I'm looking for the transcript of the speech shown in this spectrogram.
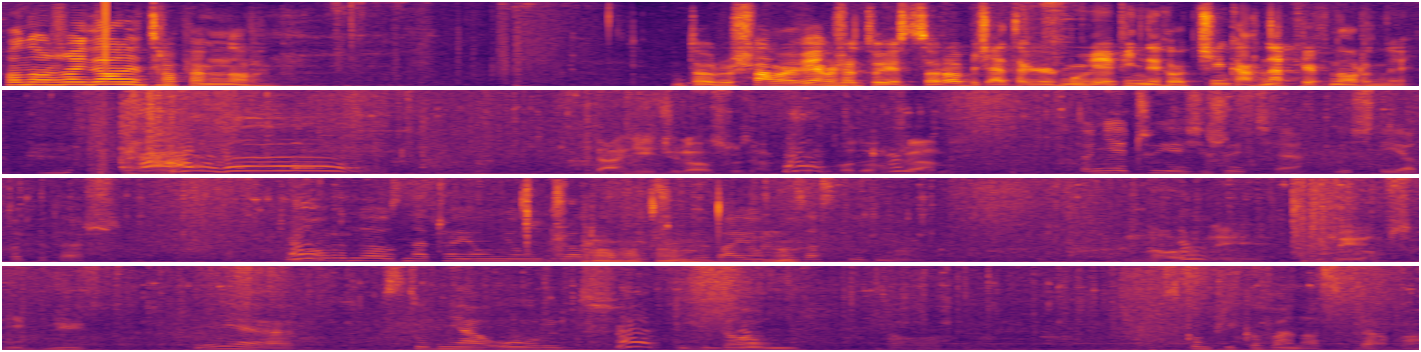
Podążaj dalej tropem Norn. No to ruszamy. Wiem, że tu jest co robić, ale tak jak mówię w innych odcinkach, najpierw Norny. Ta nić losu, za którą podążamy. To nie czyjeś życie, jeśli o to pytasz. Norny oznaczają nią drogę, Sprawa gdy przebywają Mhm. poza studnią. Norny żyją w studni? Nie, studnia Urt, ich dom, to skomplikowana sprawa.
